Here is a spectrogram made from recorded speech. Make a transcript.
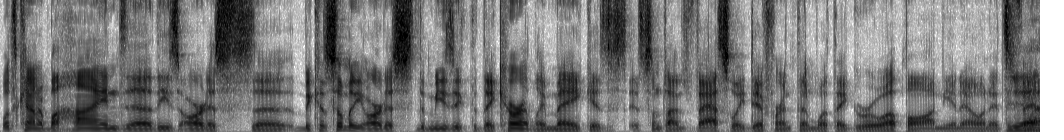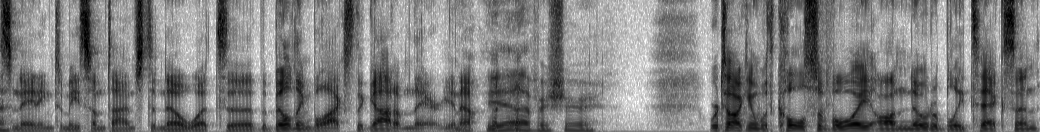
what's kind of behind uh, these artists uh, because so many artists, the music that they currently make is, is sometimes vastly different than what they grew up on, you know, and it's Yeah. fascinating to me sometimes to know what uh, the building blocks that got them there, you know. yeah, for sure. We're talking with Cole Savoy on Notably Texan.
